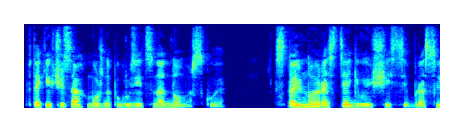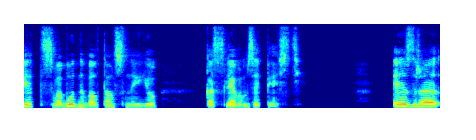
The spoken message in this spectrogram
В таких часах можно погрузиться на дно морское. Стальной растягивающийся браслет свободно болтался на ее костлявом запястье. Эзра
